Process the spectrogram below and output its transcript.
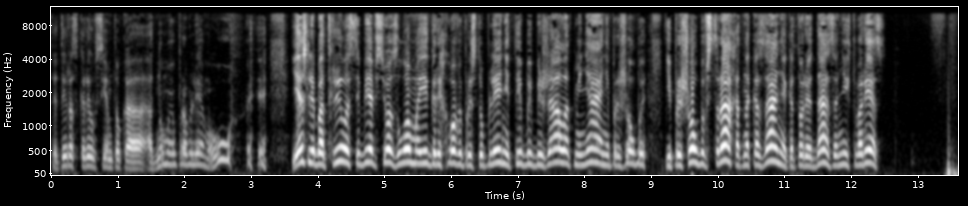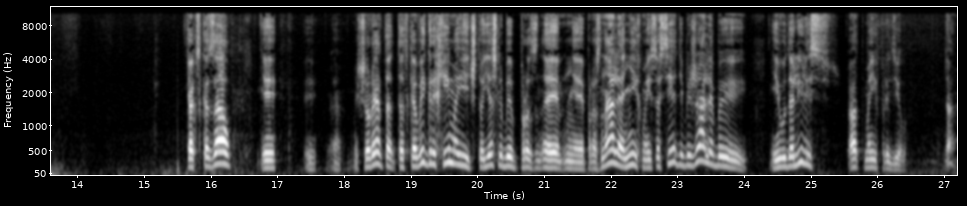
ты, ты раскрыл всем только одну мою проблему. У, если бы открылось тебе все зло моих грехов и преступлений, ты бы бежал от меня и не пришел бы, и пришел бы в страх от наказания, которое даст за них Творец. Как сказал э, Мишурев, таковы грехи мои, что если бы э, прознали о них, мои соседи бежали бы и удалились от моих пределов. Да.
